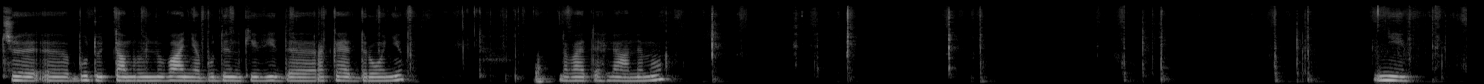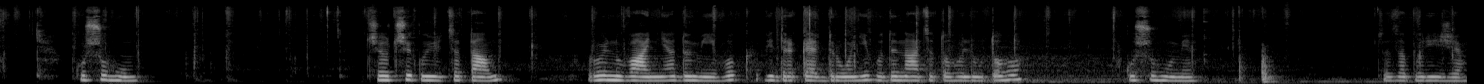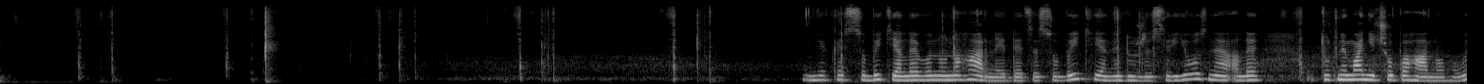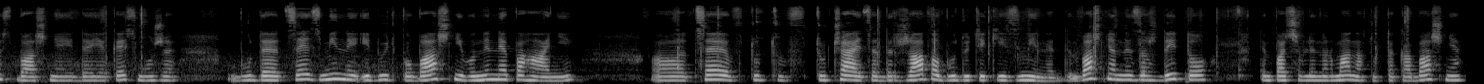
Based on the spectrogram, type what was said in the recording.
чи е, будуть там руйнування будинків від е, ракет дронів. Давайте глянемо. Ні. Кушугум. Чи очікуються там руйнування домівок від ракет дронів 11 лютого в Кушугумі? Це Запоріжжя. Якесь собиття, але воно на гарне йде. Це собиття, не дуже серйозне, але тут нема нічого поганого. Ось башня йде, якесь може буде. Це зміни йдуть по башні, вони не погані. Е, Це тут втручається держава, будуть якісь зміни. Башня не завжди, то, тим паче в Ленорманах тут така башня.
